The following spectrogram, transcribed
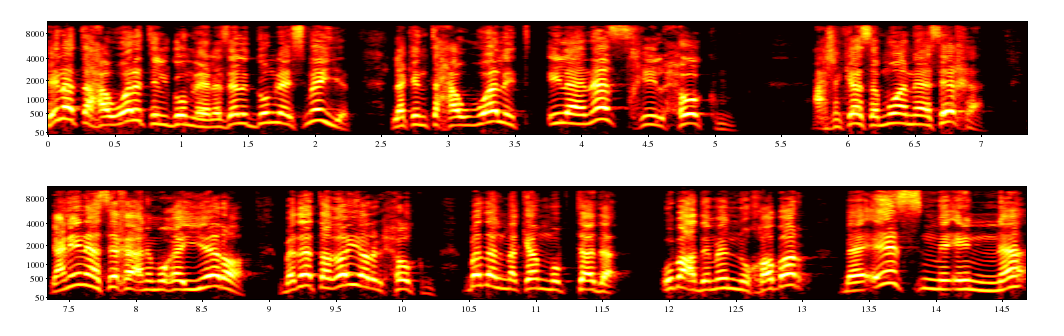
هنا تحولت الجملة هي لازالت جملة اسمية لكن تحولت إلى نسخ الحكم. عشان كده سموها ناسخة. يعني إيه ناسخة يعني مغيرة. بدأت أغير الحكم. بدل ما كان مبتدأ وبعد منه خبر بقى اسم إن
